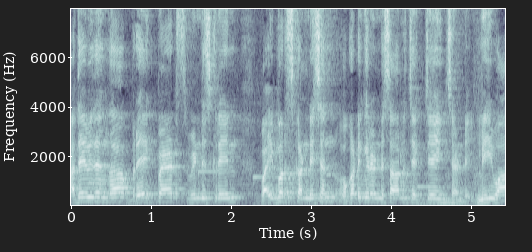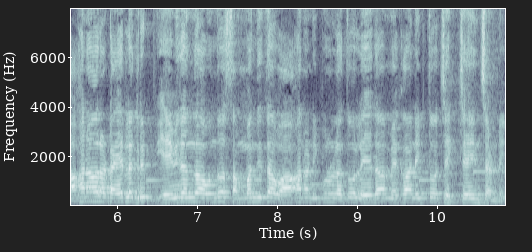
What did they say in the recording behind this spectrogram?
అదేవిధంగా brake pads windscreen wipers condition ఒకటికి రెండు సార్లు చెక్ చేయించండి. మీ వాహనాల టైర్ల గ్రిప్ ఏ విధంగా ఉందో సంబంధిత వాహన నిపుణులతో లేదా మెకానిక్తో చెక్ చేయించండి.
